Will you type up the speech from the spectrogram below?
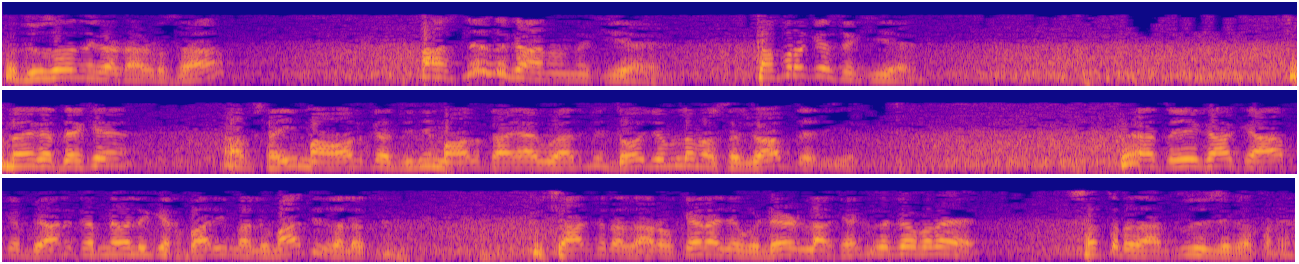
تو دوسرا نے کہا ڈاکٹر صاحب آستے سے کہا انہوں نے کیا ہے؟ تفر کیسے کیا ہے؟ تو میں نے کہا، دیکھیں، اب صحیح ماحول کا، دینی ماحول کا آیا ہوا آدمی دو جملوں میں اس جواب دے دیا۔ پھر تو یہ کہا کہ آپ کے بیان کرنے والے کی اخباری معلومات ہی غلط ہیں۔ تو چار چار ہزار وہ کہہ رہا ہے جب ڈیڑھ لاکھ ایک جگہ پر ہے۔ ستر ہزار دوسری جگہ پر ہے۔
